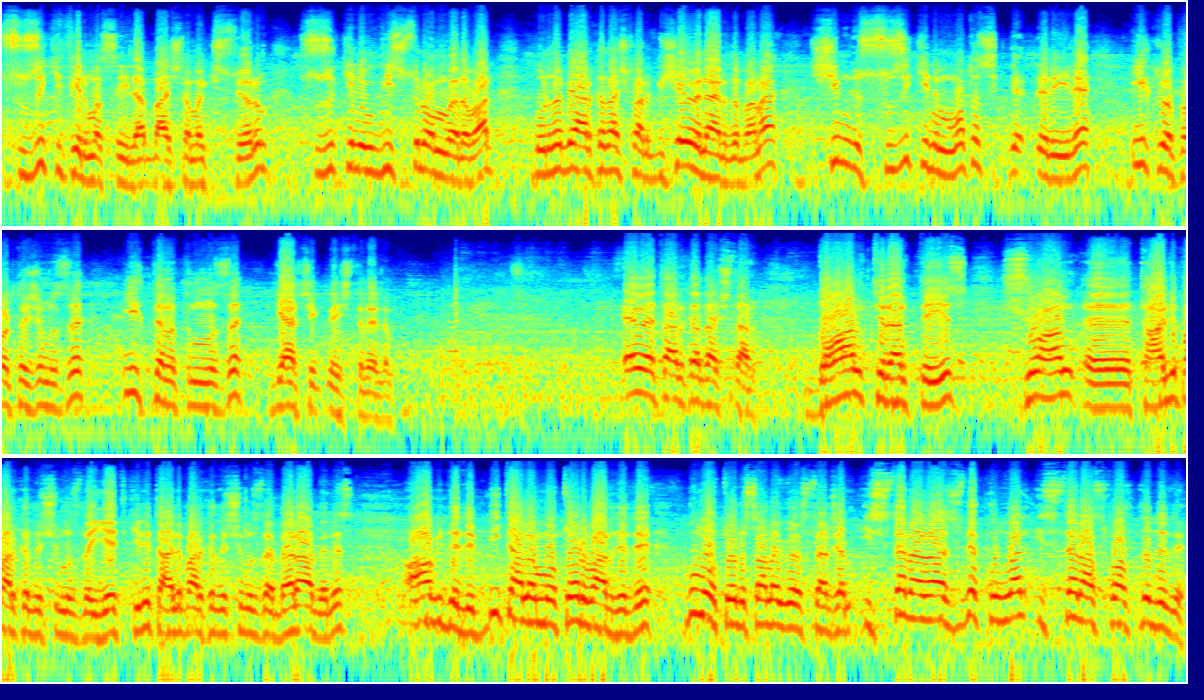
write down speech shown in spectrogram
Suzuki firmasıyla başlamak istiyorum. Suzuki'nin Vistrom'ları var. Burada bir arkadaş var bir şey önerdi bana. Şimdi Suzuki'nin motosikletleriyle ilk röportajımızı, ilk tanıtımımızı gerçekleştirelim. Evet arkadaşlar, Doğan Trend'deyiz. Şu an e, Talip arkadaşımızla, yetkili Talip arkadaşımızla beraberiz. Abi dedi bir tane motor var dedi. Bu motoru sana göstereceğim. İster arazide kullan, ister asfaltta dedi.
